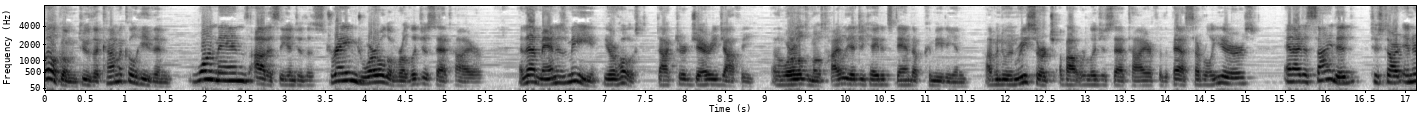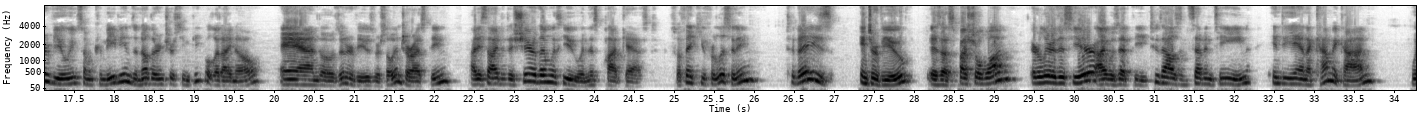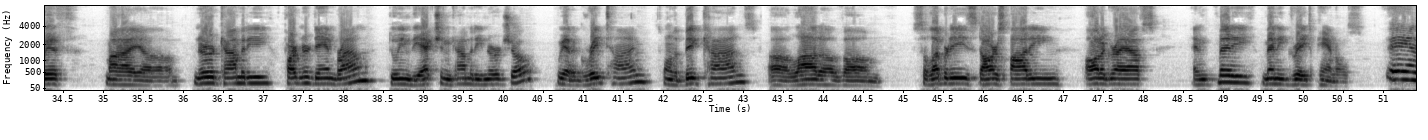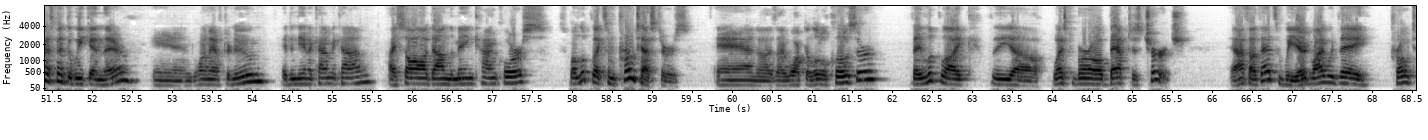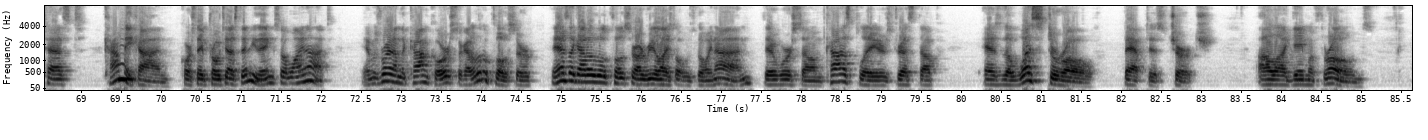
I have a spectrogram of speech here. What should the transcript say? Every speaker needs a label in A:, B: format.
A: Welcome to the Comical Heathen, one man's odyssey into the strange world of religious satire. And that man is me, your host, Dr. Jerry Jaffe, the world's most highly educated stand up comedian. I've been doing research about religious satire for the past several years, and I decided to start interviewing some comedians and other interesting people that I know. And those interviews were so interesting, I decided to share them with you in this podcast. So thank you for listening. Today's interview is a special one. Earlier this year, I was at the 2017 Indiana Comic Con with my uh, nerd comedy partner Dan Brown doing the Action Comedy Nerd Show. We had a great time. It's one of the big cons. a lot of um, celebrities, star spotting, autographs, and many, many great panels. And I spent the weekend there. And one afternoon at Indiana Comic Con, I saw down the main concourse what looked like some protesters. And uh, as I walked a little closer, they looked like the uh, Westboro Baptist Church. And I thought, that's weird. Why would they protest Comic Con? Of course, they protest anything, so why not? It was right on the concourse, so I got a little closer. And as I got a little closer, I realized what was going on. There were some cosplayers dressed up as the Westeros Baptist Church, a la Game of Thrones.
